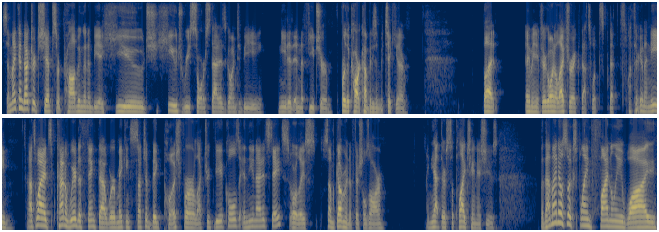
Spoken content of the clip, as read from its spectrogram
Semiconductor chips are probably going to be a huge, huge resource that is going to be needed in the future for the car companies in particular. But I mean, if they're going electric, that's what's that's what they're going to need. That's why it's kind of weird to think that we're making such a big push for electric vehicles in the United States, or at least some government officials are, and yet there's supply chain issues. But that might also explain finally why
